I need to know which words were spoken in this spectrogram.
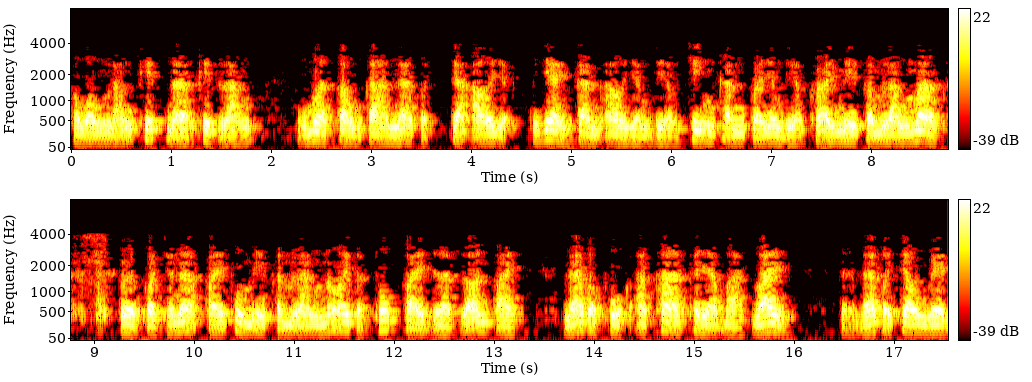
พวงหลังคิดหน้าคิดหลัง เมื่อต้องการแล้วก็จะเอาแย่งกันเอาอย่างเดียว ชิงกันไปอย่างเดียวใครมีกำลังมากเออก็ชนะไปผู้มีกำลังน้อยก็ทุกไปเดือดร้อนไป แล้วก็ผูกอาฆาตพยาบาทไว้ แล้วก็จองเวร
